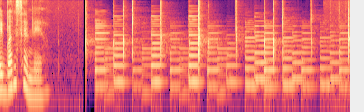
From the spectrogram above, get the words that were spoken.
bonne semaine.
